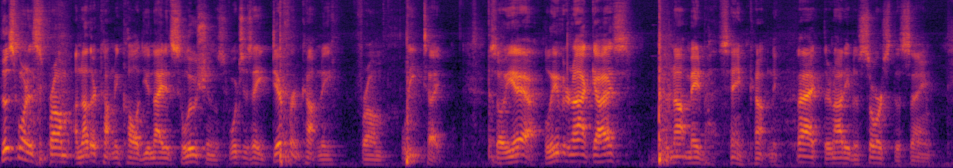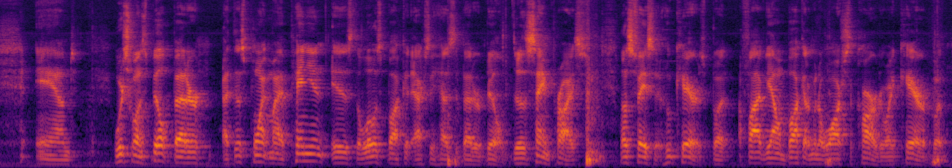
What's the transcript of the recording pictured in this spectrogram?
this one is from another company called United Solutions, which is a different company from Leak-Tite. So yeah, believe it or not, guys, they're not made by the same company. In fact, they're not even sourced the same. And which one's built better? At this point, my opinion is the Lowe's bucket actually has the better build. They're the same price. Let's face it, who cares? But a five gallon bucket, I'm gonna wash the car, do I care? But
